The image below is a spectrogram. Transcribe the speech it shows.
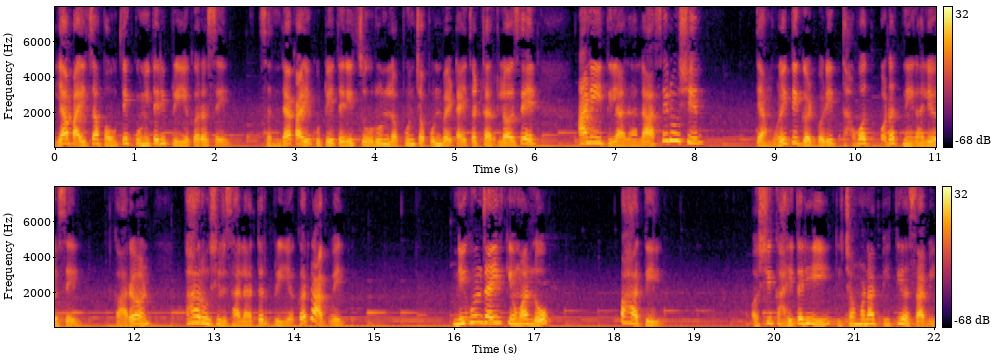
या बाईचा बहुतेक कुणीतरी प्रियकर असेल. संध्याकाळी कुठेतरी चोरून लपून चपून भेटायचं ठरलं असेल आणि तिला झाला असेल उशीर. त्यामुळे ती गडबडीत धावत पडत निघाली असेल. कारण फार उशीर झाला तर प्रियकर रागवेल. निघून जाईल किंवा लोक पाहतील. अशी काहीतरी तिच्या मनात भीती असावी.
